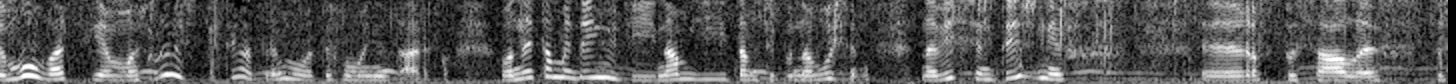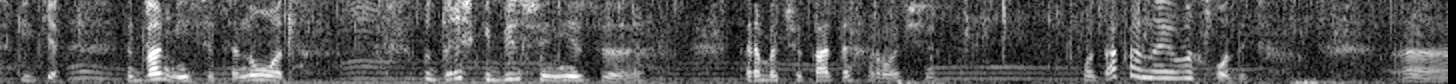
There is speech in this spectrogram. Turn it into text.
Тому у вас є можливість піти отримувати гуманітарку. Вони там і дають її. Нам її там, типу, на 8, на 8 тижнів е, розписали. Це скільки? Два місяці. Ну от, ну трішки більше, ніж е, треба чекати гроші. Отак воно і виходить. Е,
